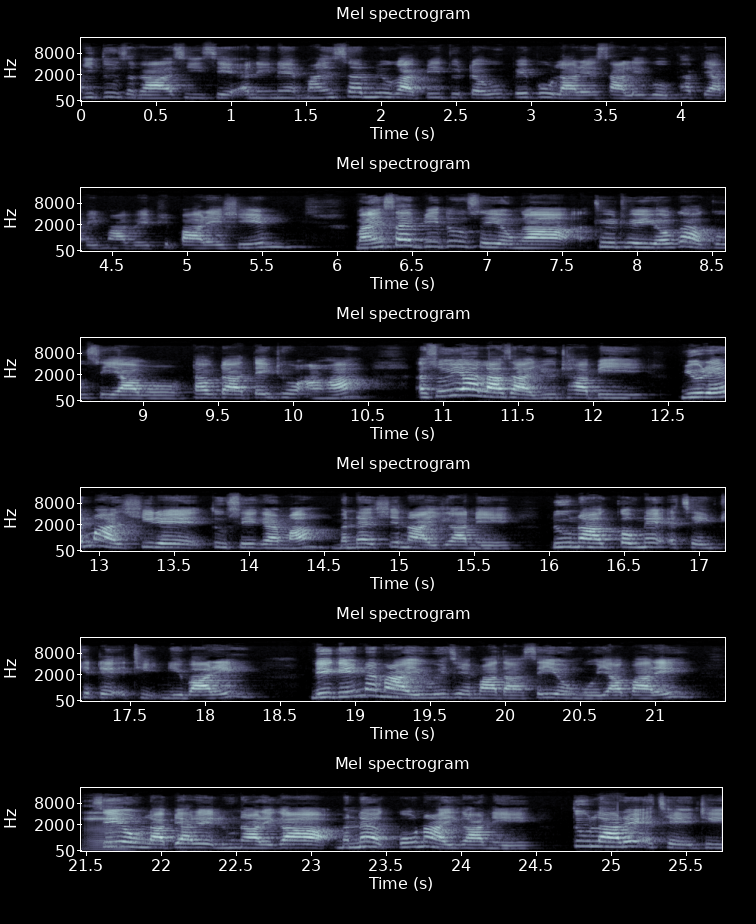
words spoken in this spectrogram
ပြည်သူ့စကားအစီအစဉ်အနေနဲ့ mindset မျိုးကပြည်သူတအုပ်ပေးပို့လာတဲ့စာလေးကိုဖတ်ပြပေးမှာပဲဖြစ်ပါတယ်ရှင်။ mindset ပြည်သူ့စေယုံကထွေထွေယောဂကုဆရာဝန်ဒေါက်တာတိတ်ထွန်းအောင်ဟာအစိုးရလာစာယူထားပြီး မြို့ထဲမှာရှိတဲ့သူ့ဆေးကမ်းမှာမနက်၈နာရီကနေလူနာကုန်တဲ့အချိန်ဖြစ်တဲ့အထိနေပါတယ်။နေကင်း2နာရီဝန်းကျင်မှသာဆေးရုံကိုရောက်ပါတယ်။ဆေးရုံလာပြတဲ့လူနာတွေကမနက်9နာရီကနေသူလာတဲ့အချိန်အထိ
